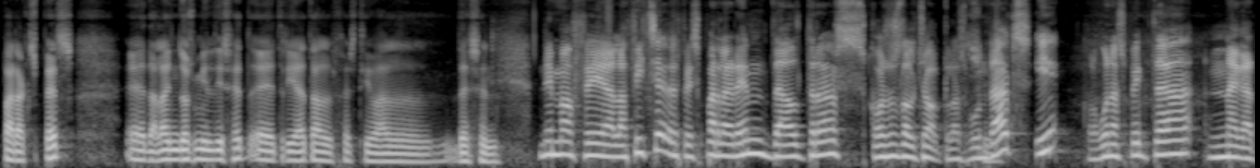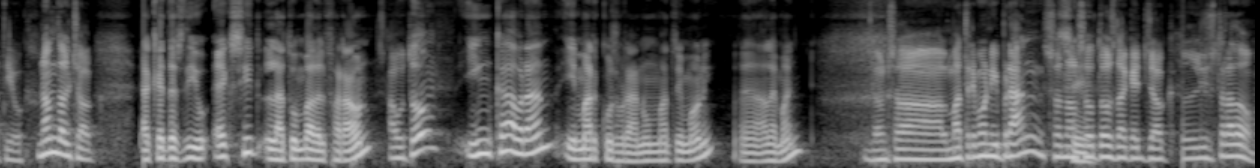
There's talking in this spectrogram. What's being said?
per experts eh, de l'any 2017 eh, triat al Festival d'Essen. Anem a fer a la fitxa i després parlarem d'altres coses del joc, les bondats i algun aspecte negatiu. Nom del joc. Aquest es diu Èxit, la tumba del faraón, Autor? Inca Brand i Marcus Brand, un matrimoni eh, alemany. Doncs eh, el matrimoni Brand són els Sí. autors d'aquest joc. L'il·lustrador?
